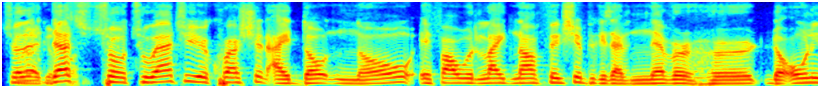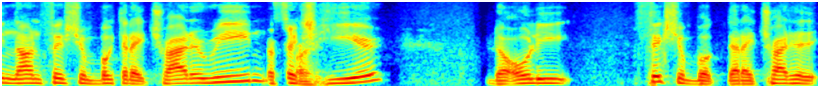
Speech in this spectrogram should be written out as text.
So Really that, that's so to answer your question, I don't know if I would like nonfiction because I've never heard the only nonfiction book that I try to read Or or, hear. The only fiction book that I tried to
